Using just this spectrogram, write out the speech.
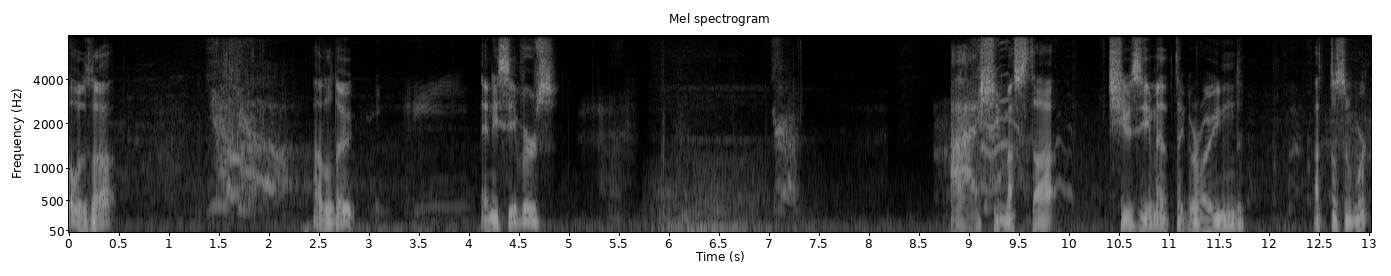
What was that? That'll do. Any sievers? Ah, she missed that. She was aiming at the ground. That doesn't work.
